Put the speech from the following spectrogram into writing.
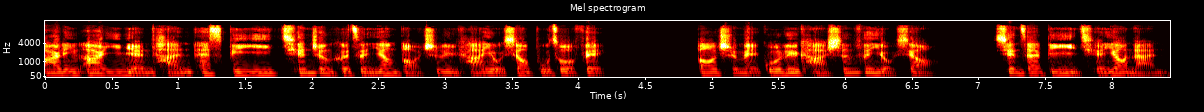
二零二一年谈 SB 一签证和怎样保持绿卡有效不作废，保持美国绿卡身份有效，现在比以前要难。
